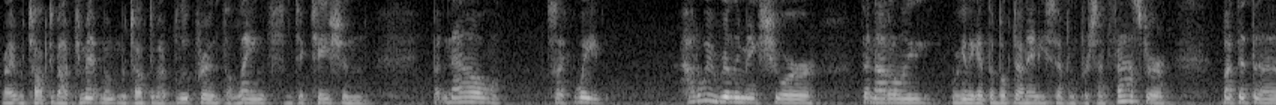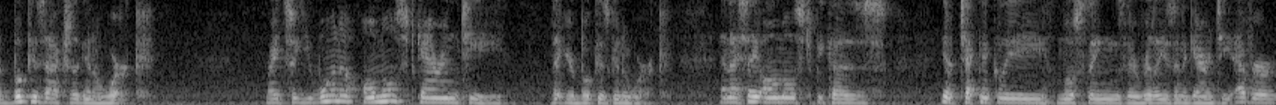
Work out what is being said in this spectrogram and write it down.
Right? We talked about commitment, we talked about blueprint, the length, dictation, but now it's like, wait, how do we really make sure that not only we're going to get the book done 87% faster, but that the book is actually going to work. Right? So you want to almost guarantee that your book is going to work. And I say almost because, you know, technically, most things, there really isn't a guarantee ever,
